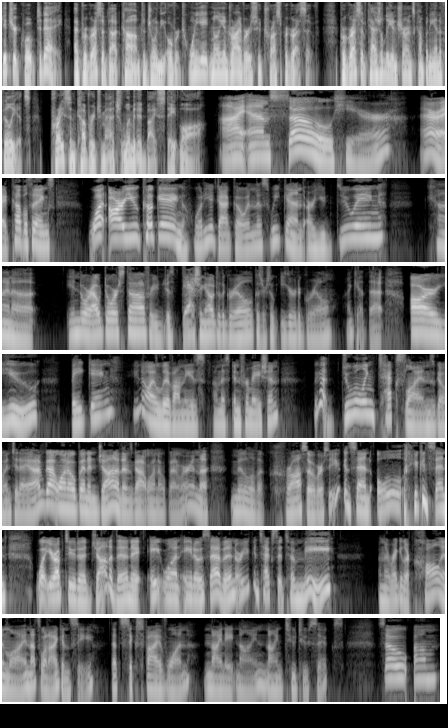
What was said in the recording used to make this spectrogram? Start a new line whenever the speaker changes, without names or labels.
Get your quote today at progressive.com to join the over 28 million drivers who trust Progressive. Progressive Casualty Insurance Company and Affiliates. Price and coverage match limited by state law.
I am so here. All right, couple things. What are you cooking? What do you got going this weekend? Are you doing kind of indoor outdoor stuff? Are you just dashing out to the grill because you're so eager to grill? I get that. Are you baking? You know I live on these on this information. We got dueling text lines going today. I've got one open and Jonathan's got one open. We're in the middle of a crossover. So you can send old you can send what you're up to to Jonathan at 81807 or you can text it to me on the regular call-in line. That's one I can see. That's 651 989 9226. So, um,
